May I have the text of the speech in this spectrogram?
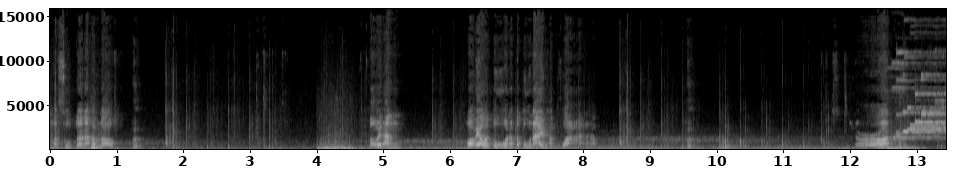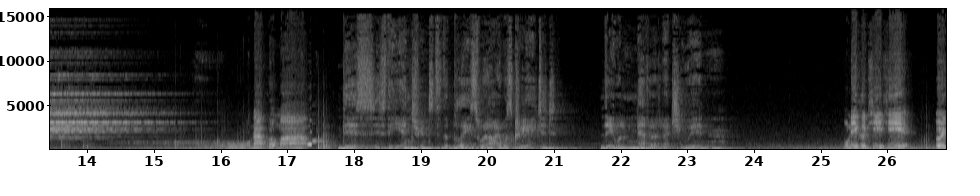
ผมมาสุดแล้วนะครับเราบอกไปทาง ว่าไม่เอาประตูนะประตูหน้าอยู่ทางขวานะครับยอดโอ้น่ากลัวมาก This is the entrance to the place where I was created. They will never let you in. ตรงนี้คือที่ที่เอ้ย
